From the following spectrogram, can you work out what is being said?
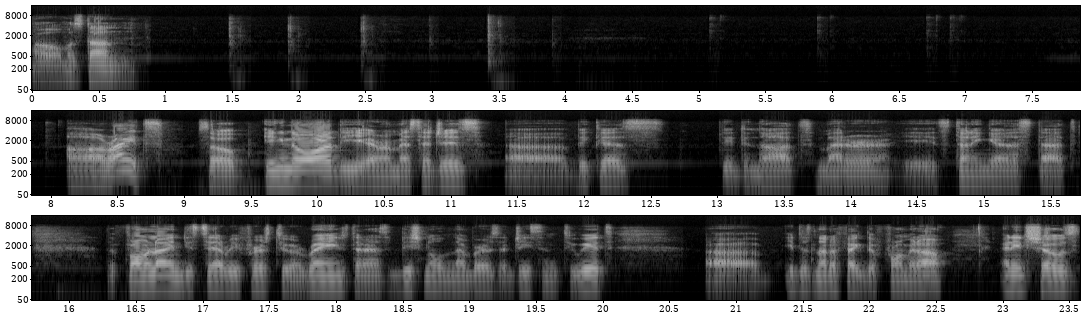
Almost done. All right, so ignore the error messages uh, because they do not matter. It's telling us that the formula in this cell refers to a range that has additional numbers adjacent to it. Uh, it does not affect the formula, and it shows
